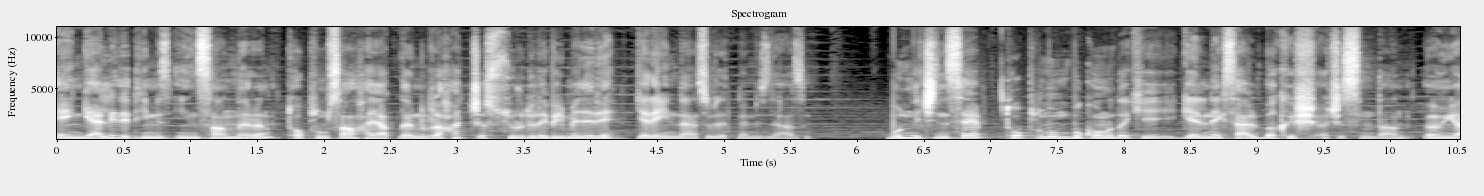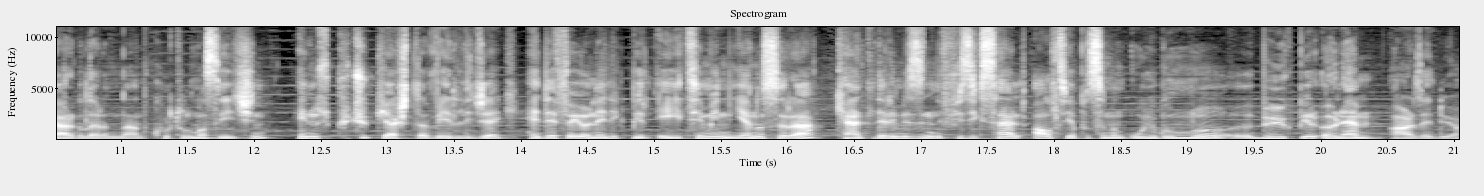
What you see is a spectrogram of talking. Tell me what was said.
engelli dediğimiz insanların toplumsal hayatlarını rahatça sürdürebilmeleri gereğinden söz etmemiz lazım. Bunun için ise toplumun bu konudaki geleneksel bakış açısından, ön yargılarından kurtulması için henüz küçük yaşta verilecek hedefe yönelik bir eğitimin yanı sıra kentlerimizin fiziksel altyapısının uygunluğu e, büyük bir önem arz ediyor.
